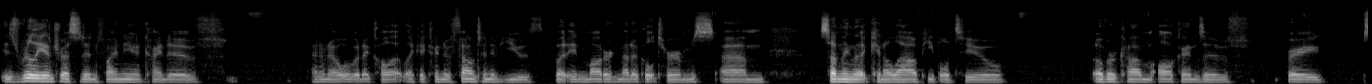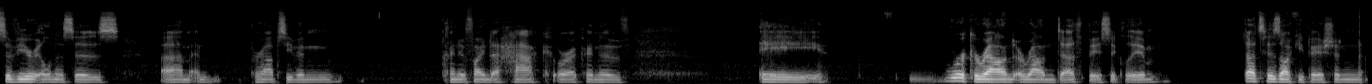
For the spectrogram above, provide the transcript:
is really interested in finding a kind of I don't know what would I call it like a kind of fountain of youth, but in modern medical terms. Um, something that can allow people to overcome all kinds of very severe illnesses um, and perhaps even kind of find a hack or a kind of a workaround around around death basically. That's his occupation.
